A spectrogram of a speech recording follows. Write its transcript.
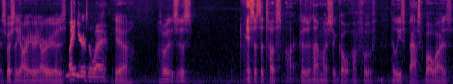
especially our area. Our area is Light years away. yeah. So it's just it's just a tough spot because there's not much to go off of, at least basketball wise.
